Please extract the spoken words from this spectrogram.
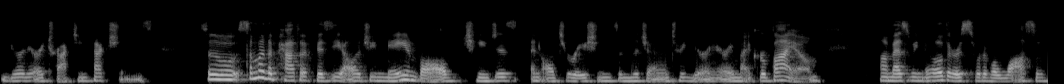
urinary tract infections. So some of the pathophysiology may involve changes and alterations in the genitourinary microbiome. Um, as we know, there is sort of a loss of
